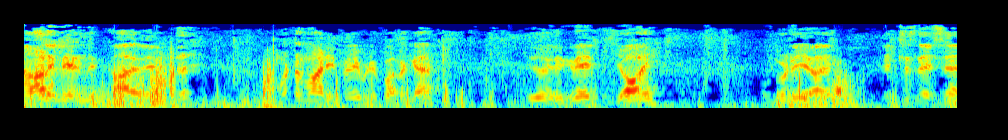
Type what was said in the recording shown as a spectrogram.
நாளையிலேருந்து காலையிலேருந்து இருந்து மொட்டை மாடி ட்ரை பண்ணி பாருங்க. இது ஒரு கிரேட் ஜாய் உங்களுடைய எக்ஸசைஸை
